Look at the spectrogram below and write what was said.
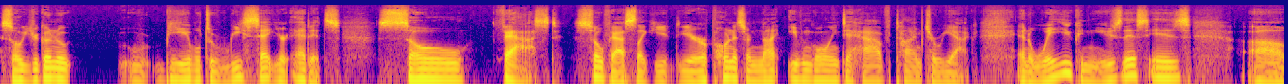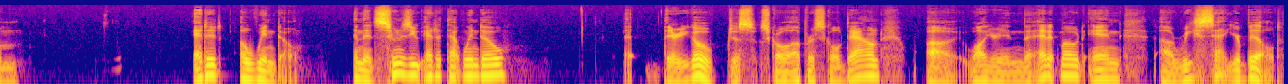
So you're going to be able to reset your edits so fast so fast like you, your opponents are not even going to have time to react. And a way you can use this is um, edit a window. And then as soon as you edit that window eh, there you go. Just scroll up or scroll down uh, while you're in the edit mode and uh, reset your build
